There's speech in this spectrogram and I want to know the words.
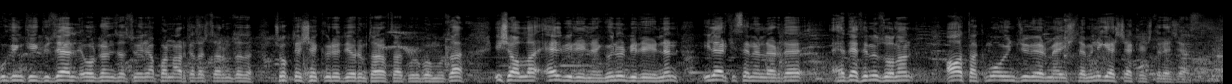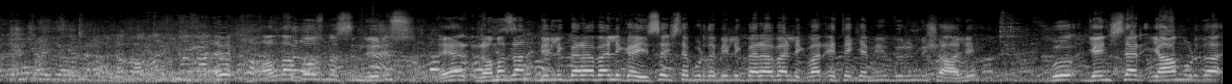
bugünkü güzel organizasyonu yapan arkadaşlarımıza da çok teşekkür ediyorum taraftar grubumuza. İnşallah el birliğiyle, gönül birliğiyle ileriki senelerde hedefimiz olan A takımı oyuncu verme işlemini gerçekleştireceğiz. Allah bozmasın diyoruz. Eğer Ramazan birlik beraberlik ayıysa işte burada birlik beraberlik var. Ete kemiği bürünmüş hali. Bu gençler yağmurda,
